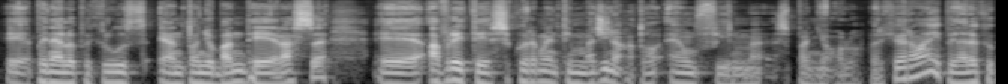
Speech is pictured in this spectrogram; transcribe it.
eh, Penelope Cruz e Antonio Banderas eh, avrete sicuramente immaginato è un film spagnolo perché oramai Penelope,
